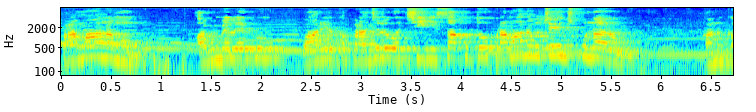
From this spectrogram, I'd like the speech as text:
ప్రమాణము. అభిమేలకు వారి యొక్క ప్రజలు వచ్చి ఇసాకుతో ప్రమాణం చేయించుకున్నారు. కనుక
